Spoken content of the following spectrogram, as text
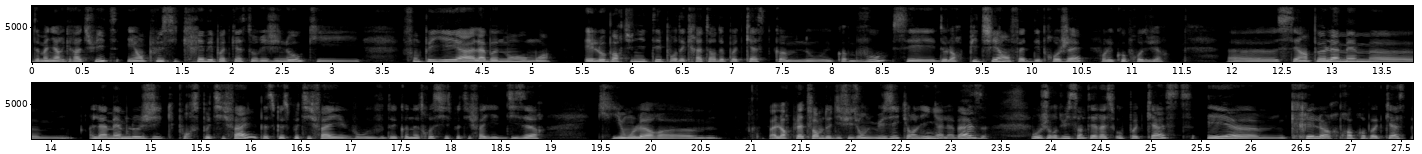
de manière gratuite. Et en plus, ils créent des podcasts originaux qui font payer à l'abonnement au mois. Et l'opportunité pour des créateurs de podcasts comme nous et comme vous, c'est de leur pitcher en fait des projets pour les coproduire. Euh, c'est un peu la même euh, la même logique pour Spotify parce que Spotify vous, vous devez connaître aussi Spotify et Deezer qui ont leur euh, bah, leur plateforme de diffusion de musique en ligne à la base. Aujourd'hui, s'intéressent aux podcasts et créent leurs propres podcasts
